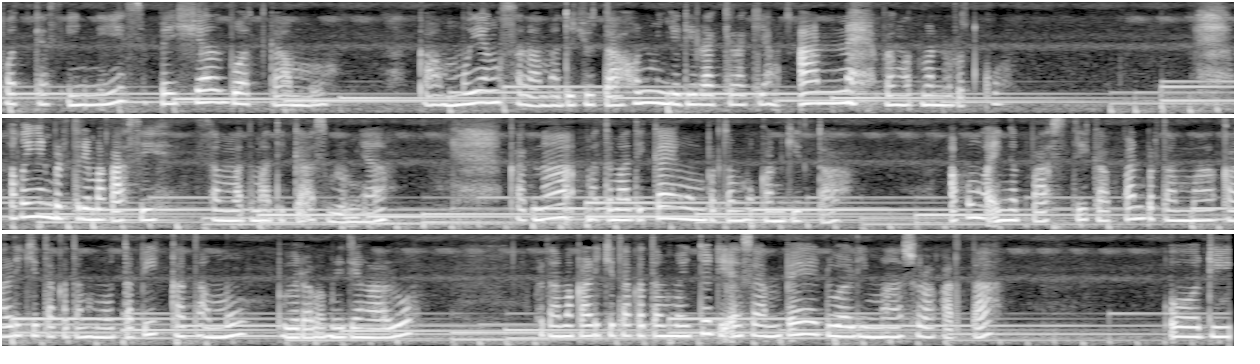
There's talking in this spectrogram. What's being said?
podcast ini spesial buat kamu. Kamu yang selama tujuh tahun menjadi laki-laki yang aneh banget menurutku. Aku ingin berterima kasih sama matematika sebelumnya, karena matematika yang mempertemukan kita. Aku nggak inget pasti kapan pertama kali kita ketemu, tapi katamu beberapa menit yang lalu, pertama kali kita ketemu itu di SMP 25 Surakarta oh, di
